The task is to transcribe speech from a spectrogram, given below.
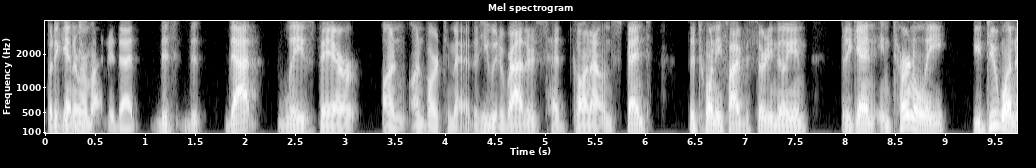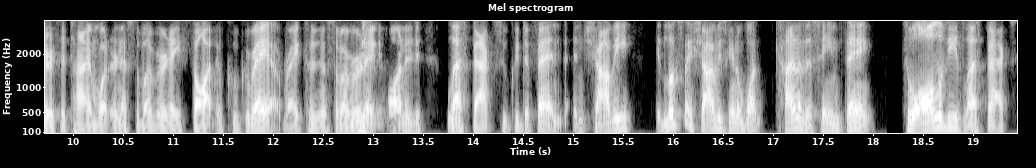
But again, a reminder that this, th- that lays bare on on Bartomeu that he would rather had gone out and spent the 25 to 30 million. But again, internally, you do wonder at the time what Ernesto Valverde thought of Cucurella, right? Because Ernesto Valverde yeah. wanted left backs who could defend. And Xavi, it looks like Xavi's going to want kind of the same thing. So all of these left backs,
